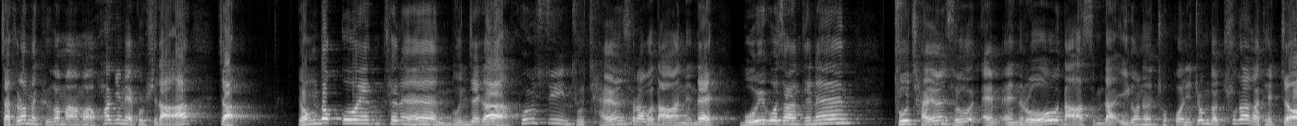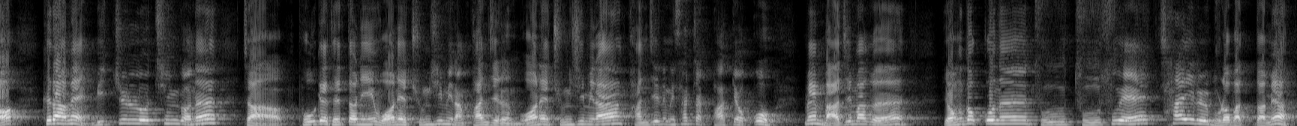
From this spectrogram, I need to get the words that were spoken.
자, 그러면 그것만 한번 확인해 봅시다. 자, 영덕고한테는 문제가 홀수인 두 자연수라고 나왔는데 모의고사한테는 두 자연수 MN으로 나왔습니다. 이거는 조건이 좀 더 추가가 됐죠. 그 다음에 밑줄로 친 거는 자 보게 됐더니 원의 중심이랑 반지름 원의 중심이랑 반지름이 살짝 바뀌었고 맨 마지막은 영덕고는 두, 두 수의 차이를 물어봤다면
